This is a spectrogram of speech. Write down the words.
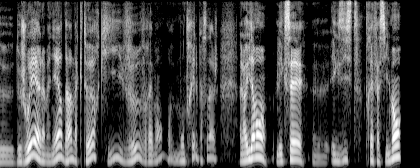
De, jouer à la manière d'un acteur qui veut vraiment montrer le personnage. Alors évidemment, l'excès euh, existe très facilement.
